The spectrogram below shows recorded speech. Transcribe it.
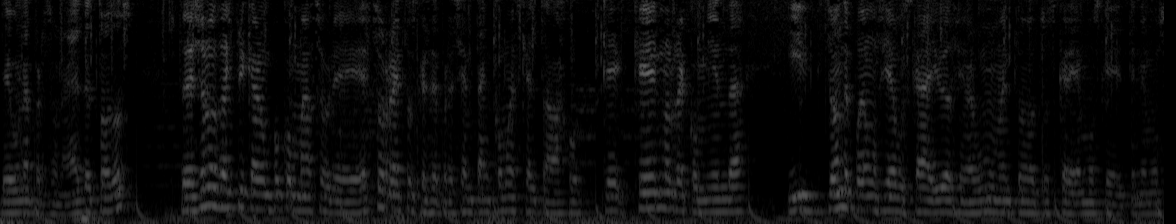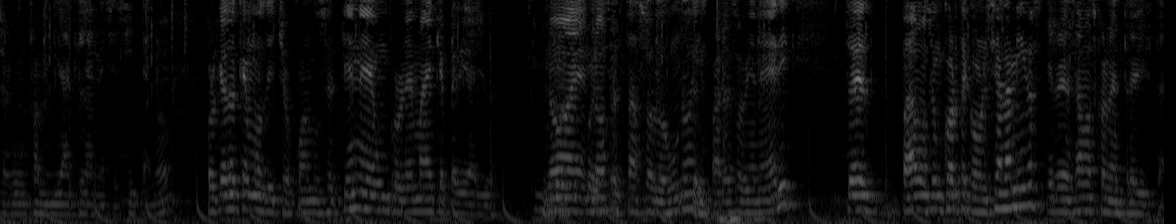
de una persona, es de todos. Entonces eso nos va a explicar un poco más sobre estos retos que se presentan, cómo es que el trabajo, qué, qué nos recomienda y dónde podemos ir a buscar ayuda si en algún momento nosotros creemos que tenemos algún familiar que la necesita, ¿no? Porque es lo que hemos dicho, cuando se tiene un problema hay que pedir ayuda. No, hay- no se está solo uno y para eso viene Eric. Entonces vamos a un corte comercial amigos y regresamos con la entrevista.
